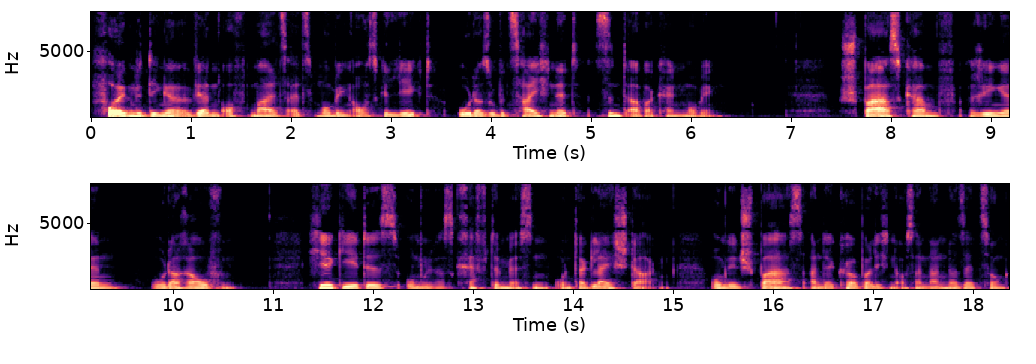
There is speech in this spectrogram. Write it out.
Folgende Dinge werden oftmals als Mobbing ausgelegt oder so bezeichnet, sind aber kein Mobbing. Spaßkampf, Ringen oder Raufen. Hier geht es um das Kräftemessen unter Gleichstarken, um den Spaß an der körperlichen Auseinandersetzung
